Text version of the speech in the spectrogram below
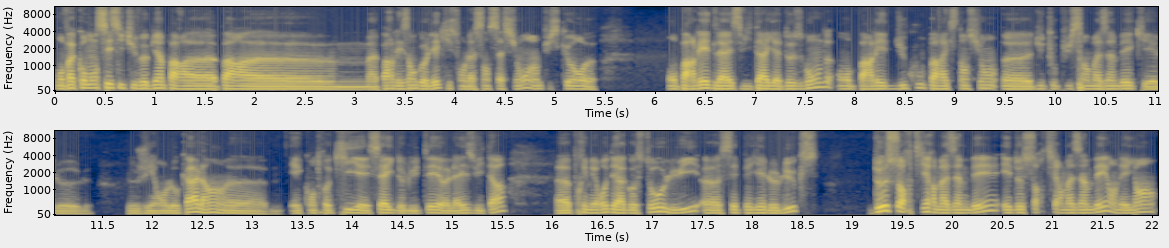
On va commencer, si tu veux bien, par, euh, euh, bah, par les Angolais qui sont la sensation, hein, puisque on parlait de la S-Vita il y a deux secondes. On parlait du coup, par extension, du tout-puissant Mazembe, qui est le, géant local, hein, et contre qui essaye de lutter la S-Vita. Primero de Agosto, lui, s'est payé le luxe de sortir Mazembe et de sortir Mazembe en, ayant,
